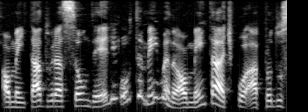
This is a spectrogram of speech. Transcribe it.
aumentar a duração dele, ou também, mano, aumenta, tipo, a produção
